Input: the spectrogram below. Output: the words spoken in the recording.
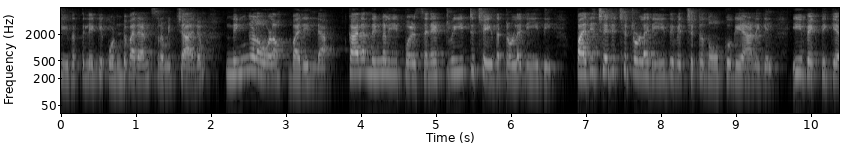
ജീവിതത്തിലേക്ക് കൊണ്ടുവരാൻ ശ്രമിച്ചാലും നിങ്ങളോളം വരില്ല. കാരണം നിങ്ങൾ ഈ പേഴ്സണെ ട്രീറ്റ് ചെയ്തിട്ടുള്ള രീതി പരിചരിച്ചിട്ടുള്ള രീതി വെച്ചിട്ട് നോക്കുകയാണെങ്കിൽ ഈ വ്യക്തിക്ക്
